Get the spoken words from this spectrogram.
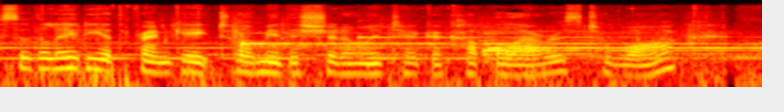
So the lady at the front gate told me this should only take a couple hours to walk.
